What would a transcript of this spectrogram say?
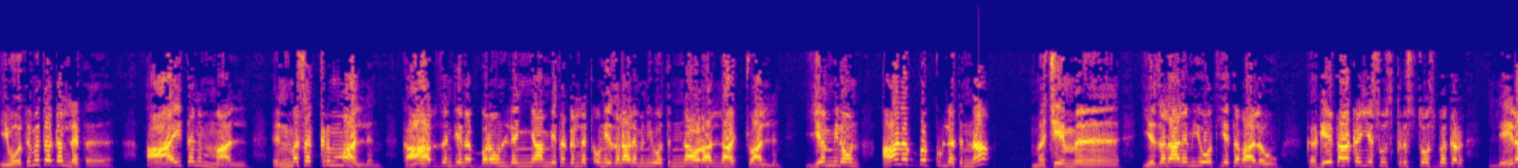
ሕይወትም ተገለጠ አይተንማል እንመሰክርማለን። ከአብ ዘንድ የነበረውን ለእኛም የተገለጠውን የዘላለምን ሕይወት እናወራላችኋለን የሚለውን አነበብኩለትና መቼም የዘላለም ሕይወት የተባለው ከጌታ ከኢየሱስ ክርስቶስ በቀር ሌላ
